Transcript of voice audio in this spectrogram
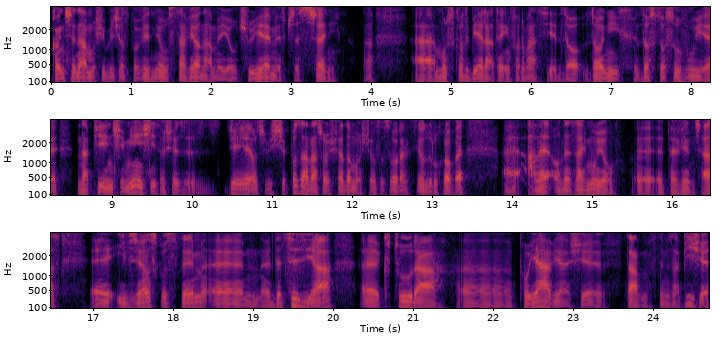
kończyna musi być odpowiednio ustawiona, my ją czujemy w przestrzeni. E, mózg odbiera te informacje, do, do nich dostosowuje napięcie mięśni. To się dzieje oczywiście poza naszą świadomością, to są reakcje odruchowe, e, ale one zajmują pewien czas i w związku z tym decyzja, która pojawia się tam w tym zapisie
